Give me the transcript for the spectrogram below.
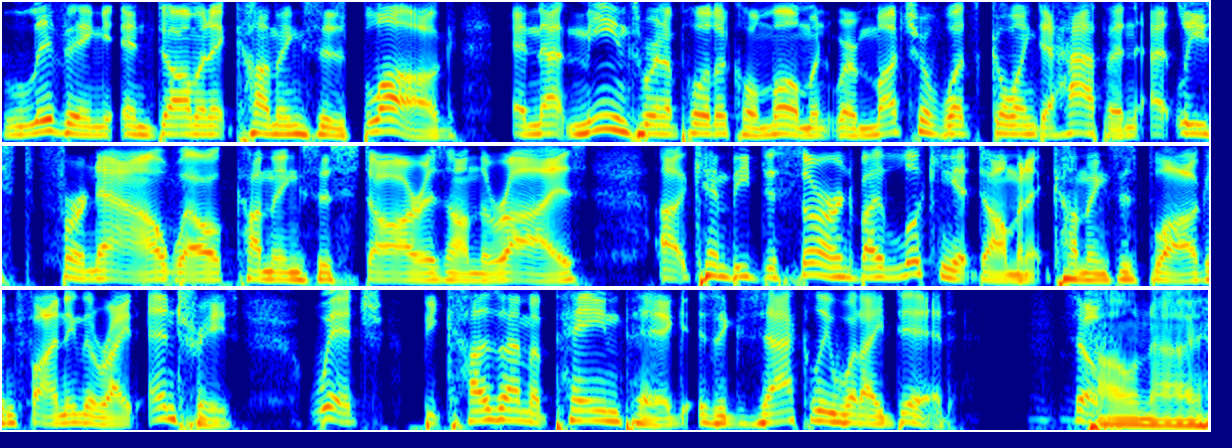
living in Dominic Cummings' blog, and that means we're in a political moment where much of what's going to happen, at least for now, while Cummings' star is on the rise, uh, can be discerned by looking at Dominic Cummings' blog and finding the right entries, which, because I'm a pain pig, is exactly what I did. So Oh no.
